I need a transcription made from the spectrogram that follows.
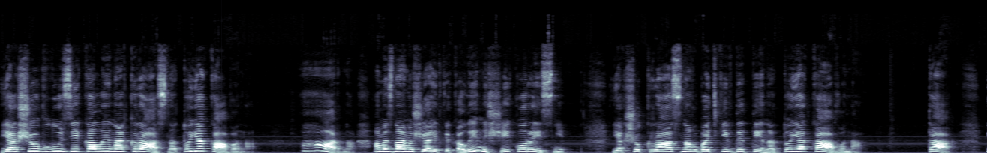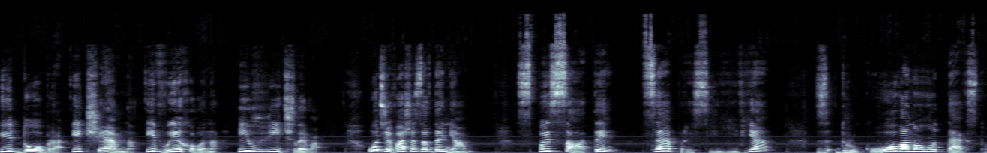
Якщо в лузі калина красна, то яка вона? Гарна. А ми знаємо, що ягідки калини ще й корисні. Якщо красна в батьків дитина, то яка вона? Так, і добра, і чемна, і вихована, і ввічлива. Отже, ваше завдання списати це прислів'я з друкованого тексту.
